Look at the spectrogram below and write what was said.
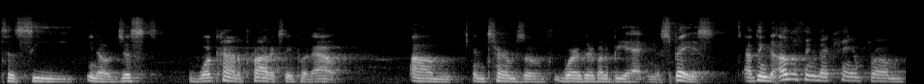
to see, you know, just what kind of products they put out um, in terms of where they're going to be at in the space. I think the other thing that came from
